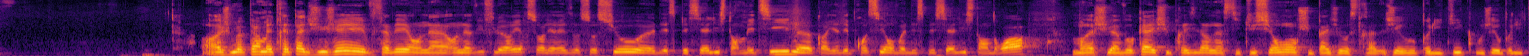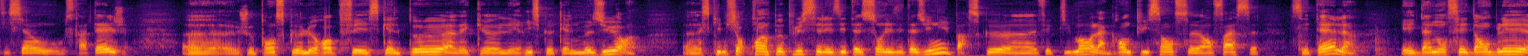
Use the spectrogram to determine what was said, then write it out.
Oh, Je ne me permettrai pas de juger. Vous savez, on a, on a vu fleurir sur les réseaux sociaux des spécialistes en médecine. Quand il y a des procès, on voit des spécialistes en droit. Moi, je suis avocat et je suis président d'institution. Je ne suis pas géopolitique ou géopoliticien ou stratège. Euh, je pense que l'Europe fait ce qu'elle peut avec euh, les risques qu'elle mesure. Euh, ce qui me surprend un peu plus, c'est les États, sont les États-Unis parce que effectivement, la grande puissance en face, c'est elle. Et d'annoncer d'emblée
